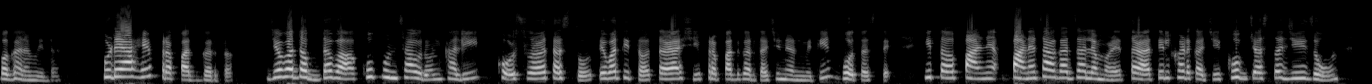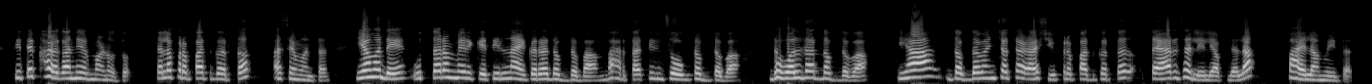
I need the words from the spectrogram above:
बघायला मिळतात. पुढे आहे प्रपात गर्त. जेव्हा धबधबा खूप उंचावरून खाली कोसळत असतो तेव्हा तिथं तळाशी प्रपात गर्ताची निर्मिती होत असते. इथं पाण्या पाण्याचा आघात झाल्यामुळे तळातील खडकाची खूप जास्त झीज होऊन तिथे खळगा निर्माण होतो. त्याला प्रपात गर्त असे म्हणतात. यामध्ये उत्तर अमेरिकेतील नायगरा धबधबा भारतातील जोग धबधबा धवलदार धबधबा ह्या धबधब्यांच्या तळाशी प्रपातगर्त तयार झालेले आपल्याला पाहायला मिळतात.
